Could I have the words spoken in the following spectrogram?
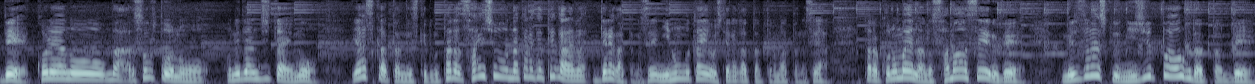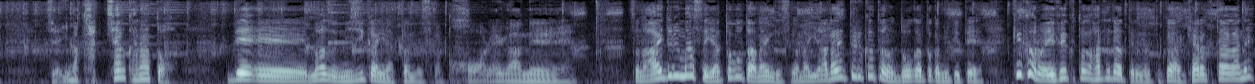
でこれあの、まあ、ソフトのお値段自体も安かったんですけどもただ最初なかなか手が出なかったんですね。日本語対応してなかったっていうのもあったんですがただこの前のあのサマーセールで珍しく20%オフだったんでじゃあ今買っちゃうかなと。で、えー、まず2時間やったんですがこれがねそのアイドルマスターやったことはないんですが、まあ、やられてる方の動画とか見てて結構あのエフェクトが派手だったりだとかキャラクターがね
